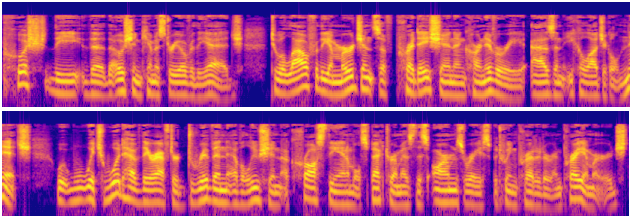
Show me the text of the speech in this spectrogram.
push the, the, the ocean chemistry over the edge to allow for the emergence of predation and carnivory as an ecological niche, w- which would have thereafter driven evolution across the animal spectrum as this arms race between predator and prey emerged.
